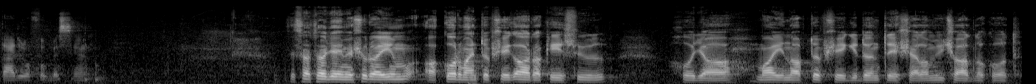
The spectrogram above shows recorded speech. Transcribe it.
tárgyaló fog beszélni. Tisztelt Hölgyeim és Uraim, a kormánytöbbség arra készül, hogy a mai nap többségi döntéssel a műcsarnokot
